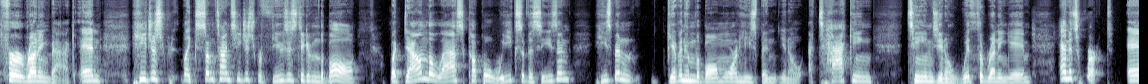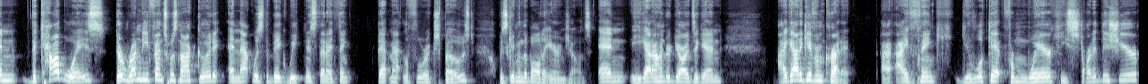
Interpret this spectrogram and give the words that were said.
for a running back. And he just, like, sometimes he just refuses to give him the ball. But down the last couple weeks of the season, he's been giving him the ball more and he's been, you know, attacking teams, you know, with the running game, and it's worked. And the Cowboys, their run defense was not good, and that was the big weakness that I think that Matt LaFleur exposed was giving the ball to Aaron Jones. And he got 100 yards again. I got to give him credit. I, I think you look at from where he started this year,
